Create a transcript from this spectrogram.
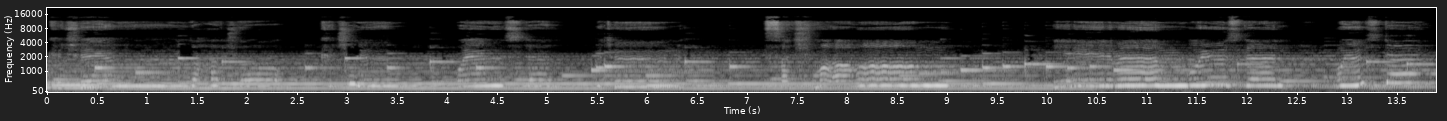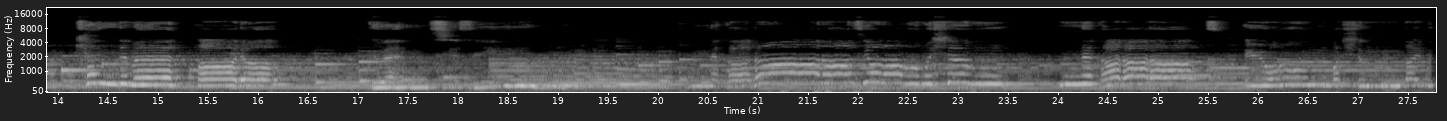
Küçüğüm daha çok küçüğüm bu yüzden bütün saçmalamam başındaymış.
